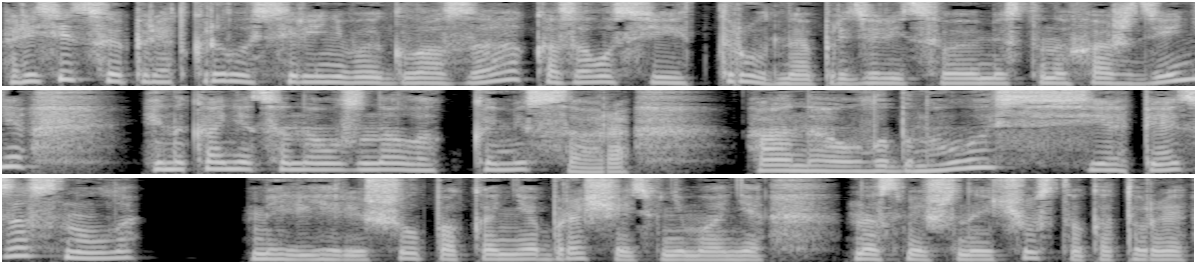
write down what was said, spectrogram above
Лисица приоткрыла сиреневые глаза, казалось, ей трудно определить свое местонахождение, и, наконец, она узнала комиссара. Она улыбнулась и опять заснула. Милье решил пока не обращать внимания на смешанные чувства, которые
